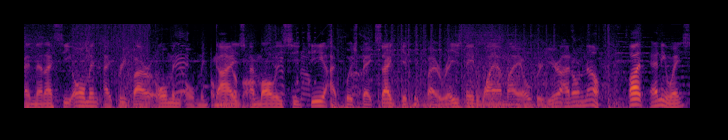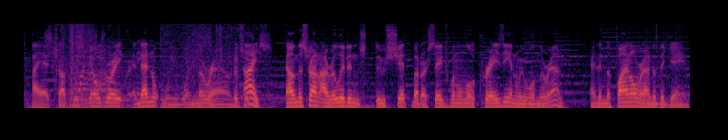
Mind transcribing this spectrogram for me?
and then I see Omen. I pre-fire Omen. Omen dies. I'm Molly CT. I push back side, get hit by a Raze nade. Why am I over here? I don't know. But anyways, I headshot this killjoy, and then we win the round. Nice. Now, in this round, I really didn't do shit, but our Sage went a little crazy, and we won the round. And in the final round of the game,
